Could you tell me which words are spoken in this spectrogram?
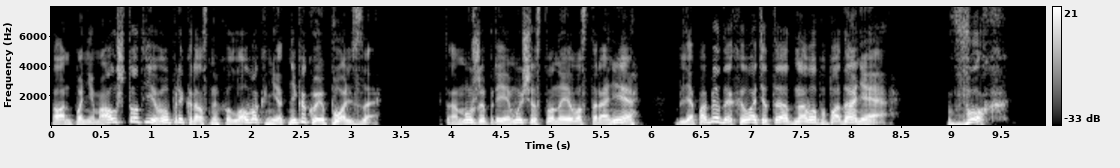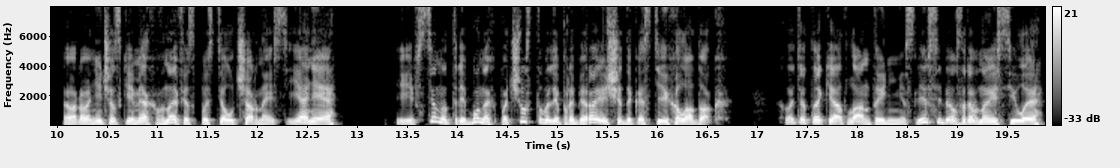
он понимал, что от его прекрасных уловок нет никакой пользы. К тому же преимущество на его стороне, для победы хватит и одного попадания. Вух! Иронический мех вновь испустил черное сияние, и все на трибунах почувствовали пробирающий до костей холодок. Хоть атаки Атланты и не несли в себе взрывной силы,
